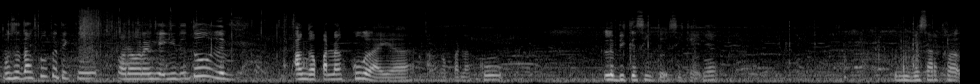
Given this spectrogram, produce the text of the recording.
Maksud aku ketika orang-orang kayak gitu tuh lebih anggapan aku lah ya anggapan aku lebih ke situ sih kayaknya. Lebih besar ke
